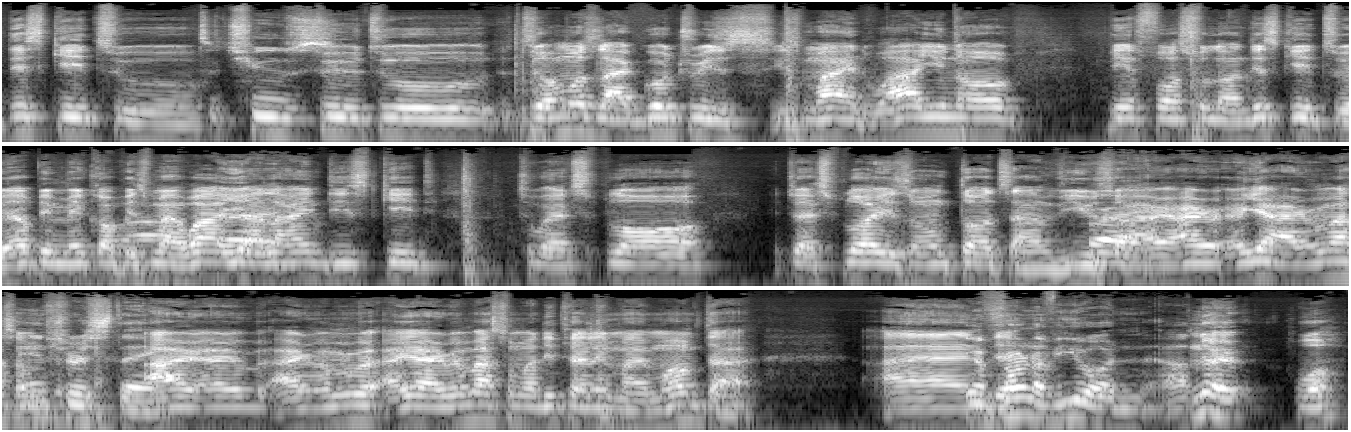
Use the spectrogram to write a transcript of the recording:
this kid to To choose. to to to almost like go through his, his mind? Why are you not being forceful on this kid to help him make up his mind? Why are you allowing this kid to explore? To explore his own thoughts and views. So Right. I, I, yeah, I remember something Interesting. I, I, I remember. Yeah, I remember somebody telling my mom that. And in front of you or uh, no, what?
